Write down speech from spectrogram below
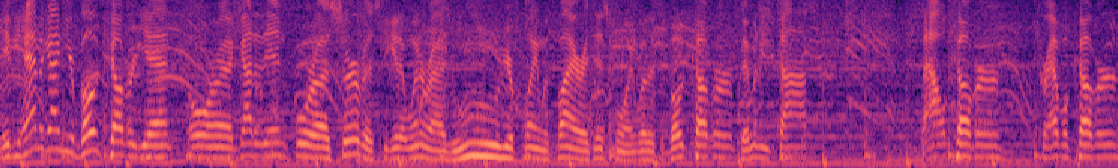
If you haven't gotten your boat covered yet or uh, got it in for a service to get it winterized, ooh, you're playing with fire at this point. Whether it's a boat cover, bimini top, bow cover, travel cover,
